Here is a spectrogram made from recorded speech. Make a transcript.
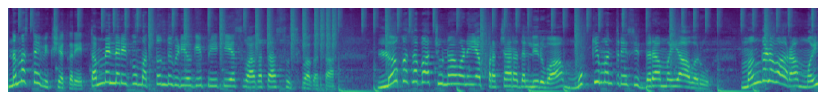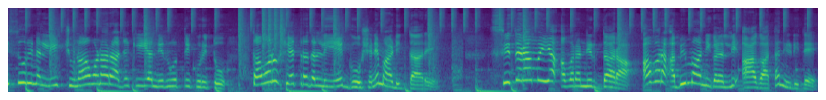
ನಮಸ್ತೆ ವೀಕ್ಷಕರೇ, ತಮ್ಮೆಲ್ಲರಿಗೂ ಮತ್ತೊಂದು ವಿಡಿಯೋಗೆ ಪ್ರೀತಿಯ ಸ್ವಾಗತ, ಸುಸ್ವಾಗತ. ಲೋಕಸಭಾ ಚುನಾವಣೆಯ ಪ್ರಚಾರದಲ್ಲಿರುವ ಮುಖ್ಯಮಂತ್ರಿ ಸಿದ್ದರಾಮಯ್ಯ ಅವರು ಮಂಗಳವಾರ ಮೈಸೂರಿನಲ್ಲಿ ಚುನಾವಣಾ ರಾಜಕೀಯ ನಿವೃತ್ತಿ ಕುರಿತು ತವರು ಕ್ಷೇತ್ರದಲ್ಲಿಯೇ ಘೋಷಣೆ ಮಾಡಿದ್ದಾರೆ. ಸಿದ್ದರಾಮಯ್ಯ ಅವರ ನಿರ್ಧಾರ ಅವರ ಅಭಿಮಾನಿಗಳಲ್ಲಿ ಆಘಾತ ನೀಡಿದೆ.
